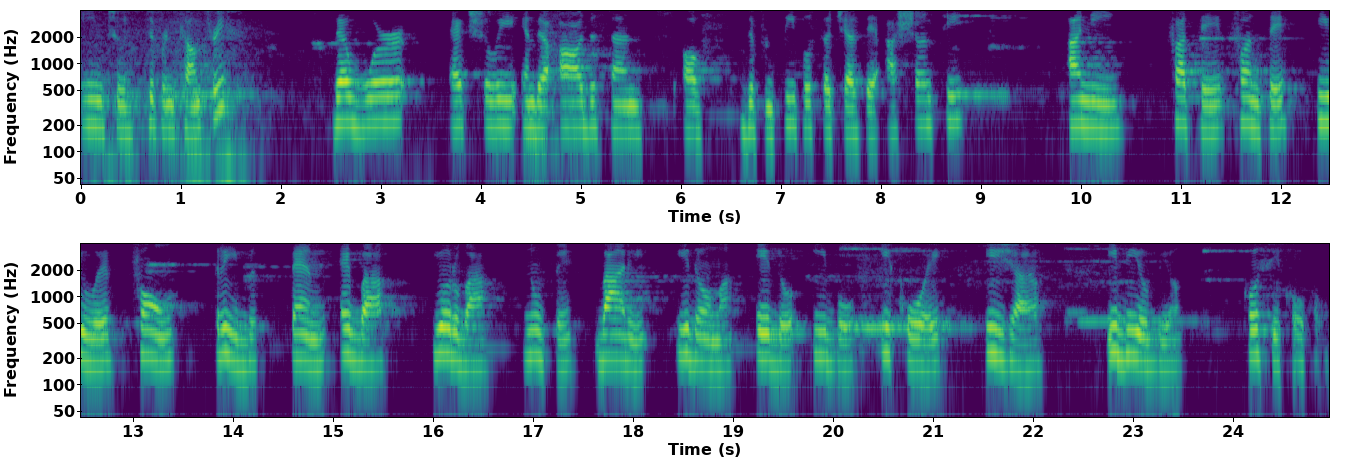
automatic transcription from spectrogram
into different countries, there were actually, and there are descents of different people such as the Ashanti, Ani, Fate, Fante, Iwe, Fon, Trib, Tem, Eba, Yoruba, Nupe, Bari, Idoma, Edo, Ibo, Ikoi, Ija, Ibiobio, Kosikoko.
